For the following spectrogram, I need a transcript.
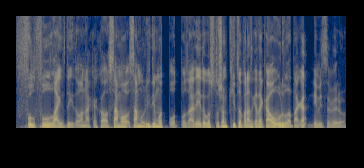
фул фул лайв да иде онака као само само ридим од од позади и да го слушам Кицо вразгата како урла така. Не ми се верува.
